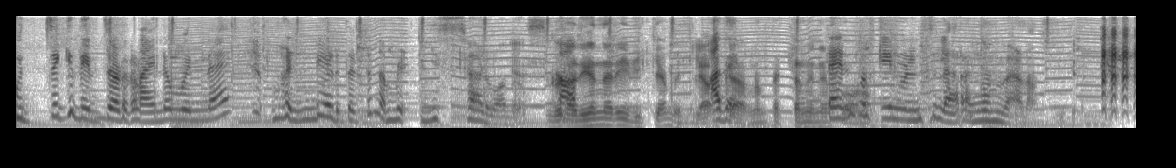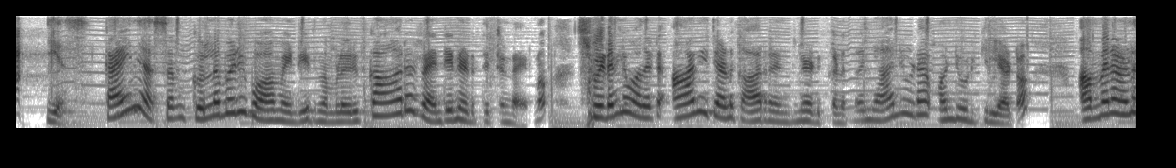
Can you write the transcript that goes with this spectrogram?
ഉച്ചയ്ക്ക് തിരിച്ചു കൊടുക്കണം. അതിന്റെ മുന്നേ വണ്ടി എടുത്തിട്ട് നമ്മൾ ഈസ്റ്റാഡ് വന്നു. ഇവിടെ നേരം ഇരിക്കാൻ പറ്റില്ല. കാരണം പെട്ടെന്ന് തന്നെ ടെൻ ഫിഫ്റ്റീൻ മിനിറ്റ്സിൽ ഇറങ്ങും വേണം. യെസ് കഴിഞ്ഞ ദിവസം കുള്ളബരി പോകാൻ വേണ്ടിയിട്ട് നമ്മളൊരു കാർ റെന്റിന് എടുത്തിട്ടുണ്ടായിരുന്നു. സ്വീഡനിൽ വന്നിട്ട് ആദ്യമായിട്ടാണ് കാർ റെന്റിന് എടുക്കുന്നത്. ഞാനിവിടെ വണ്ടി ഓടിക്കില്ല കേട്ടോ. അമ്മനാണ്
